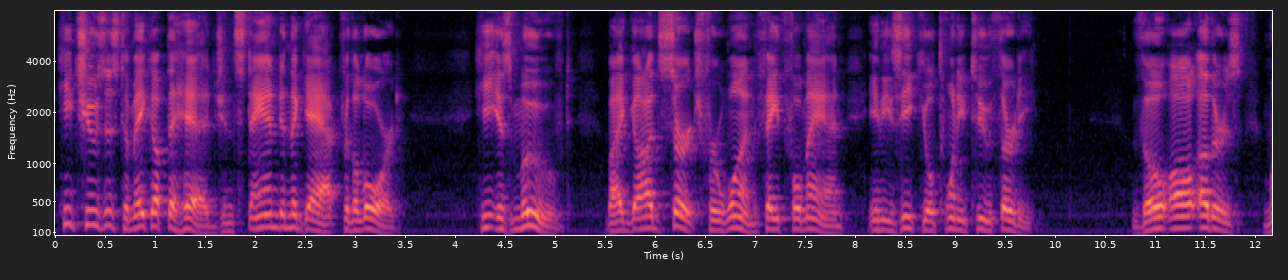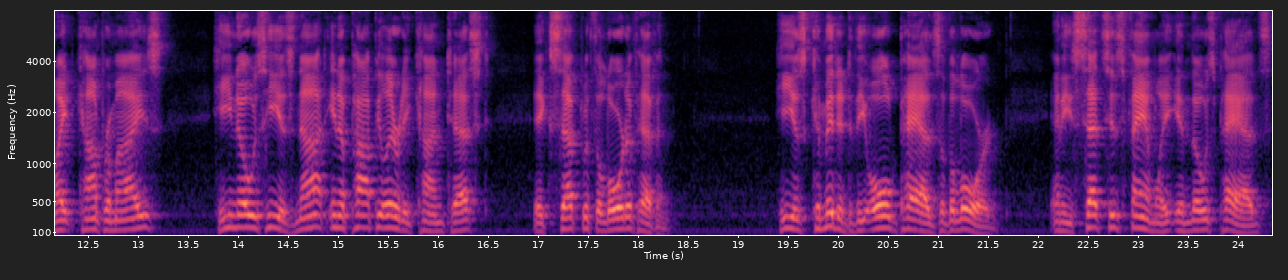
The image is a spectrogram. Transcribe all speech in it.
He chooses to make up the hedge and stand in the gap for the Lord. He is moved by God's search for one faithful man in Ezekiel 22:30. Though all others might compromise, he knows he is not in a popularity contest except with the Lord of heaven. He is committed to the old paths of the Lord, and he sets his family in those paths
